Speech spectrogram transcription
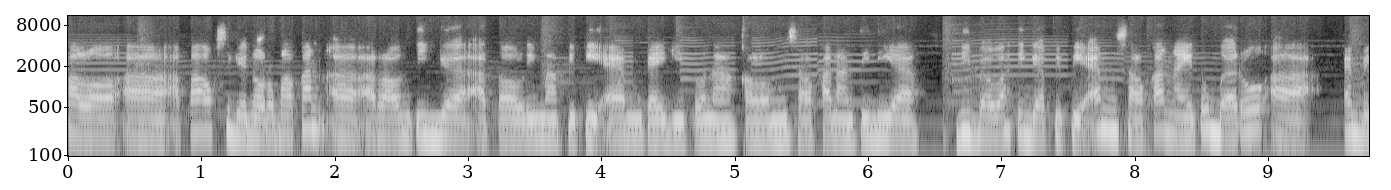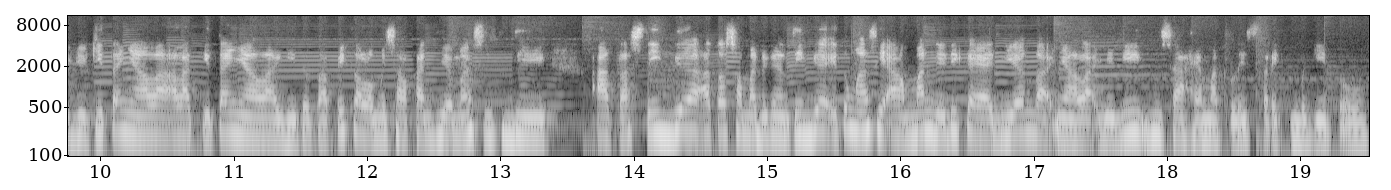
kalau uh, apa oksigen normal kan uh, around 3 atau 5 ppm kayak gitu. Nah, kalau misalkan nanti dia di bawah 3 ppm misalkan nah itu baru uh, MBG kita nyala, alat kita nyala gitu. Tapi kalau misalkan dia masih di atas 3 atau sama dengan 3 itu masih aman. Jadi kayak dia nggak nyala jadi bisa hemat listrik begitu.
